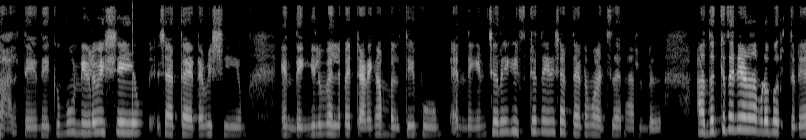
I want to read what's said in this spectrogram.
കാലത്ത് എഴുന്നേൽക്കുമ്പോൾ ഉണ്ണികൾ വിഷ് ചെയ്യും ശരത്തേട്ടൻ വിഷ് ചെയ്യും. എന്തെങ്കിലും വല്ല പറ്റുകയാണെങ്കിൽ അമ്പലത്തിൽ പോവും. എന്തെങ്കിലും ചെറിയ ഗിഫ്റ്റ് എന്തെങ്കിലും ശരത്തേട്ടൻ വാങ്ങിച്ചു തരാറുണ്ട്. അതൊക്കെ തന്നെയാണ് നമ്മുടെ ബർത്ത്ഡേ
